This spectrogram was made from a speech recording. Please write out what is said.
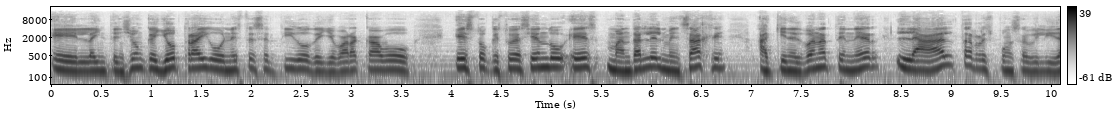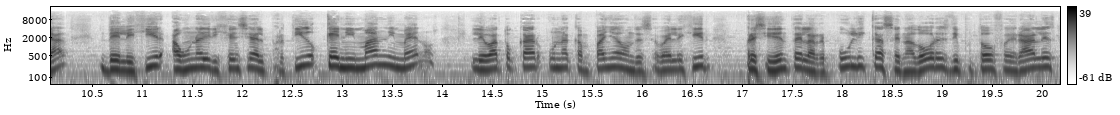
Eh, la intención que yo traigo en este sentido de llevar a cabo esto que estoy haciendo es mandarle el mensaje a quienes van a tener la alta responsabilidad de elegir a una dirigencia del partido que ni más ni menos le va a tocar una campaña donde se va a elegir presidente de la República, senadores, diputados federales,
